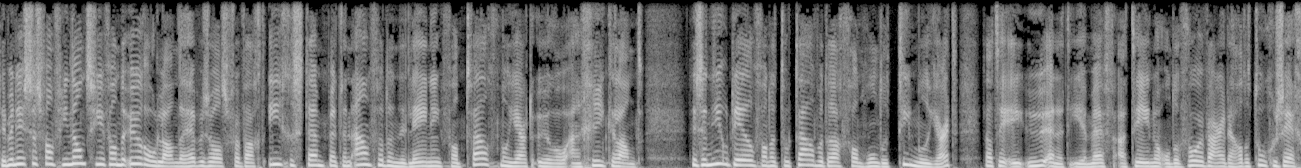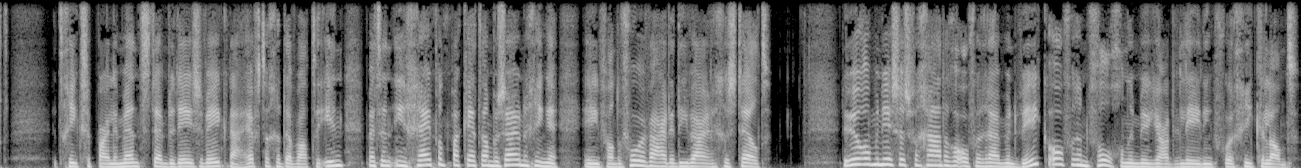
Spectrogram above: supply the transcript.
De ministers van Financiën van de Eurolanden hebben zoals verwacht ingestemd met een aanvullende lening van 12 miljard euro aan Griekenland. Het is een nieuw deel van het totaalbedrag van 110 miljard dat de EU en het IMF Athene onder voorwaarden hadden toegezegd. Het Griekse parlement stemde deze week na heftige debatten in met een ingrijpend pakket aan bezuinigingen, een van de voorwaarden die waren gesteld. De euroministers vergaderen over ruim een week over een volgende miljardenlening voor Griekenland.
